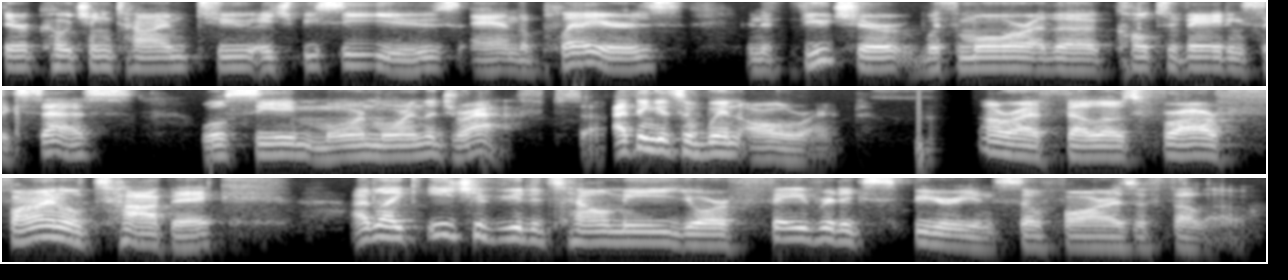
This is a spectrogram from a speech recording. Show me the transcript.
their coaching time to HBCUs and the players in the future with more of the cultivating success, we'll see more and more in the draft. So I think it's a win all around. All right, fellows, for our final topic, I'd like each of you to tell me your favorite experience so far as a fellow.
